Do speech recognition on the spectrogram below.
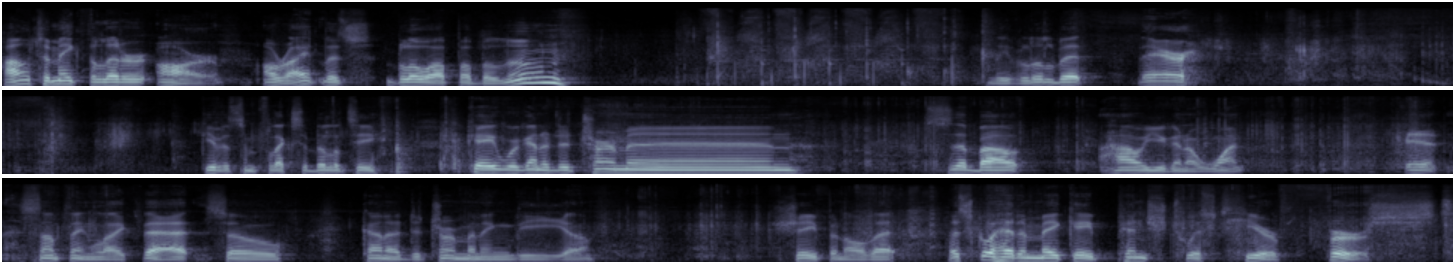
How to make the letter R. All right, let's blow up a balloon. Leave a little bit there. Give it some flexibility. Okay, we're going to determine it's about how you're going to want it, something like that. So kind of determining the uh, shape and all that. Let's go ahead and make a pinch twist here first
